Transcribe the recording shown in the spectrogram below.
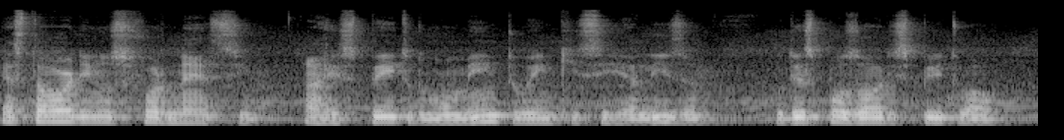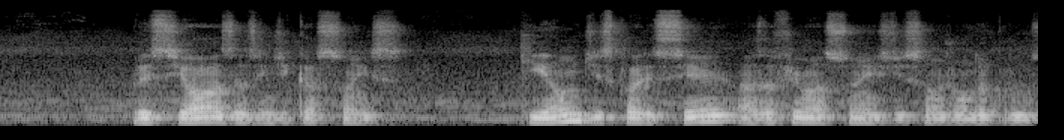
Esta ordem nos fornece, a respeito do momento em que se realiza o desposório espiritual, preciosas indicações que hão de esclarecer as afirmações de São João da Cruz.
